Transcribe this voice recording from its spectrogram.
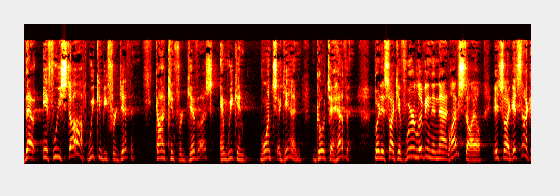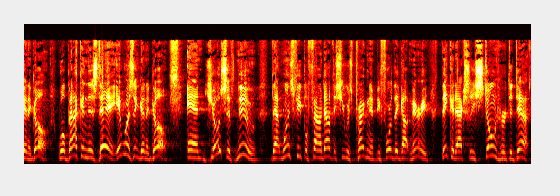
that if we stop, we can be forgiven. God can forgive us and we can once again go to heaven. But it's like if we're living in that lifestyle, it's like it's not going to go. Well, back in this day, it wasn't going to go. And Joseph knew that once people found out that she was pregnant before they got married, they could actually stone her to death.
